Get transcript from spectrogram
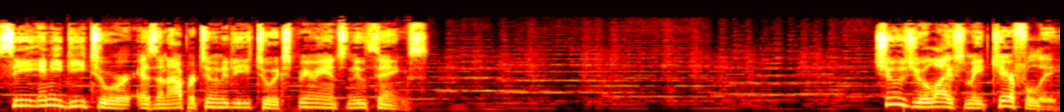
See any detour as an opportunity to experience new things. Choose your life's mate carefully.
